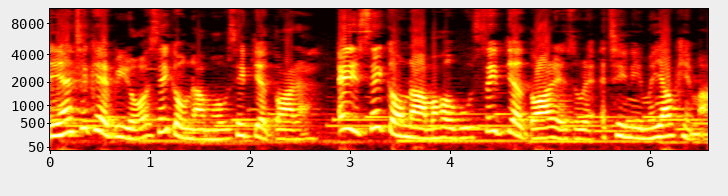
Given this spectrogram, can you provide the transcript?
အရန်ချစ်ခဲ့ပြီးတော့စိတ်ကုံတာမဟုတ်စိတ်ပြတ်သွားတာအဲ့ဒီစိတ်ကုံတာမဟုတ်ဘူးစိတ်ပြတ်သွားတယ်ဆိုတဲ့အခြေအနေမရောက်ခင်မှာ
